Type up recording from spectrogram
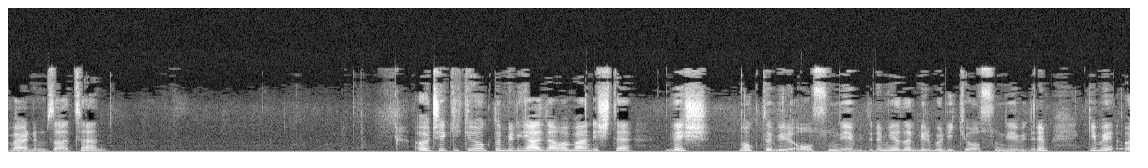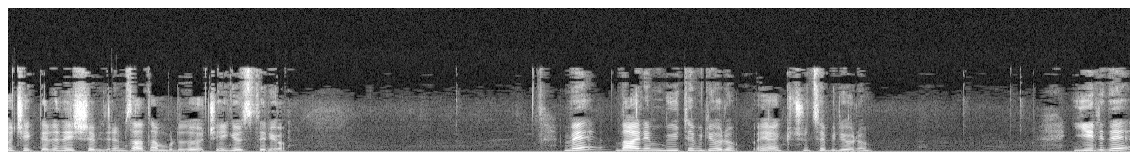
verdim zaten. Ölçek 2.1 geldi ama ben işte 5 nokta 1 olsun diyebilirim ya da 1 bölü 2 olsun diyebilirim gibi ölçekleri değiştirebilirim. Zaten burada da ölçeği gösteriyor. Ve dairemi büyütebiliyorum veya küçültebiliyorum. Yeri de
